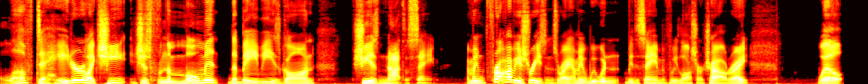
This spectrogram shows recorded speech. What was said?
love to hate her. Like she just from the moment the baby is gone, she is not the same. I mean, for obvious reasons, right? I mean, we wouldn't be the same if we lost our child, right? Well,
